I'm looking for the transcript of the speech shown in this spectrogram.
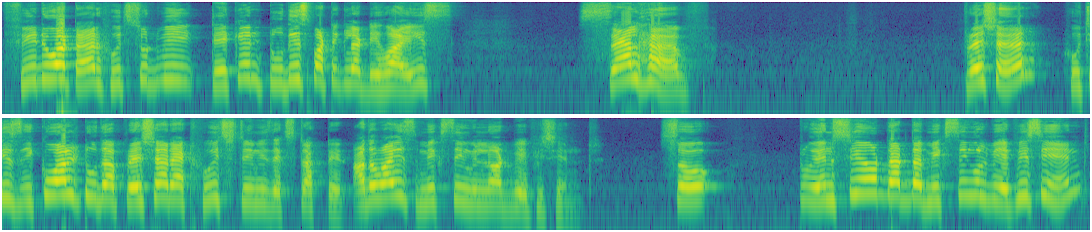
feed water which should be taken to this particular device shall have pressure which is equal to the pressure at which steam is extracted otherwise mixing will not be efficient. So, to ensure that the mixing will be efficient,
